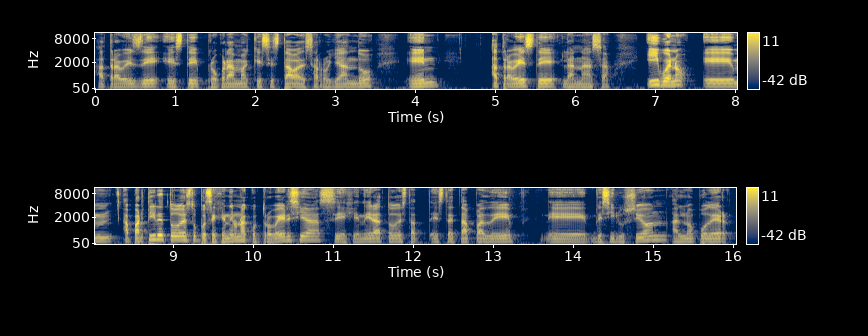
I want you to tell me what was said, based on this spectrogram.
a través de este programa que se estaba desarrollando en a través de la NASA. Y bueno, em, a partir de todo esto, pues se genera una controversia, se genera toda esta, esta etapa de eh, desilusión al no poder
